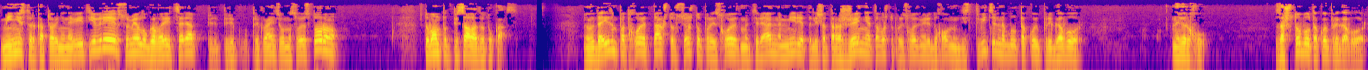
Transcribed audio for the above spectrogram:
министр, который ненавидит евреев, сумел уговорить царя преклонить его на свою сторону, чтобы он подписал этот указ. Но иудаизм подходит так, что все, что происходит в материальном мире, это лишь отражение того, что происходит в мире духовном. Действительно был такой приговор наверху. За что был такой приговор?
